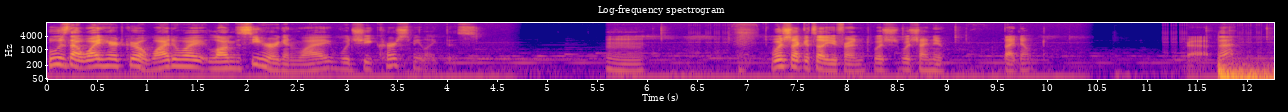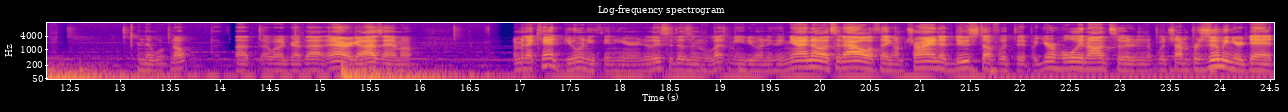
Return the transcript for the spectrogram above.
Who is that white-haired girl? Why do I long to see her again? Why would she curse me like this? Hmm. Wish I could tell you, friend. Wish wish I knew, but I don't. Grab that, and then nope. Not, I want to grab that. There we go. That's ammo. I mean, I can't do anything here. At least it doesn't let me do anything. Yeah, I know it's an owl thing. I'm trying to do stuff with it, but you're holding on to it, which I'm presuming you're dead.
